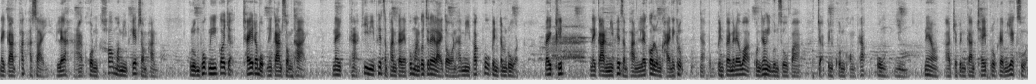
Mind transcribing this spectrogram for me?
ในการพักอาศัยและหาคนเข้ามามีเพศสัมพันธ์ กลุ่มพวกนี้ก็จะใช้ระบบในการส่งถ่าย ในขณะที่มีเพศสัมพันธ์กันเนี่ยพวกมันก็จะได้หลายต่อนะฮะมีพักพวกเป็นตำรวจได้คลิปในการมีเพศสัมพันธ์ และก็ลงขายในกลุ่มนะผมเป็นไปไม่ได้ว่าคนที่นั่งอยู่บนโซฟา จะเป็นคนของพระองค์หญิง แน่นอนอาจจะเป็นการใช้โปรแกรมแยกส่วน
